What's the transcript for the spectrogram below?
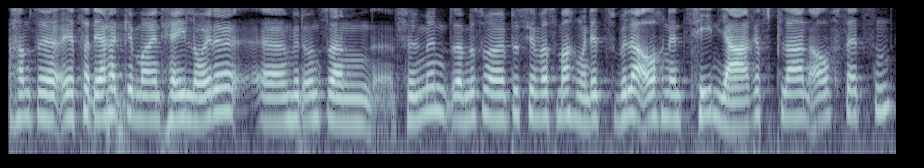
haben sie, jetzt hat er halt gemeint, hey Leute, äh, mit unseren Filmen, da müssen wir ein bisschen was machen. Und jetzt will er auch einen Zehn-Jahres-Plan aufsetzen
